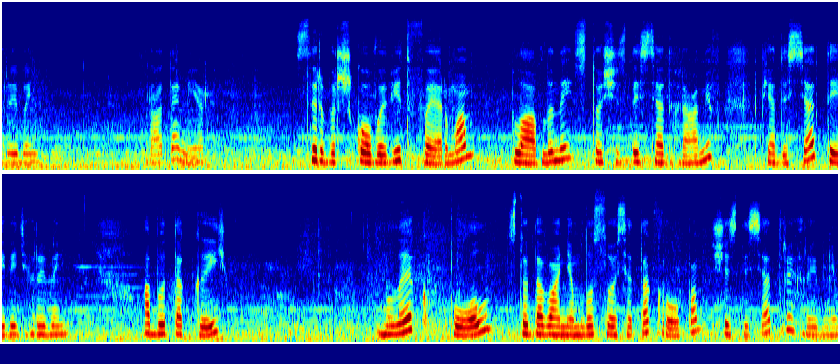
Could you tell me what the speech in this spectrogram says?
гривень. Радомір. Сир вершковий від ферма. Плавлений 160 грамів 59 гривень. Або такий млек пол з додаванням лосося та кропа 63 гривні.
